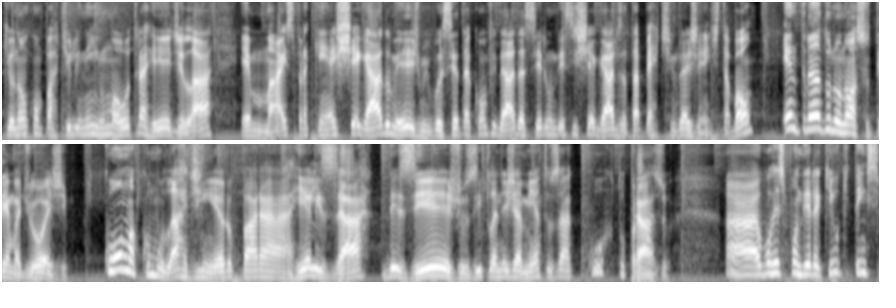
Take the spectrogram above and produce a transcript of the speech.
que eu não compartilho em nenhuma outra rede. Lá é mais para quem é chegado mesmo, e você está convidado a ser um desses chegados, a estar tá pertinho da gente, tá bom? Entrando no nosso tema de hoje, como acumular dinheiro para realizar desejos e planejamentos a curto prazo. Ah, eu vou responder aqui o que tem se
